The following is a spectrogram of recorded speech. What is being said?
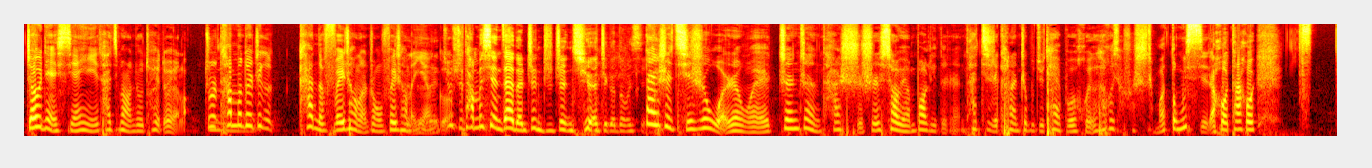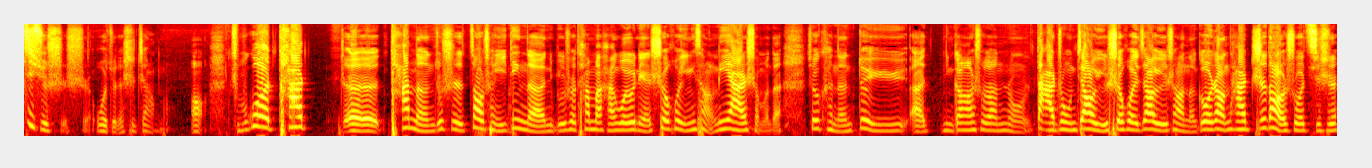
只要有点嫌疑，他基本上就退队了。就是他们对这个看得非常的重，非常的严格。就是他们现在的政治正确这个东西。但是其实我认为，真正他实施校园暴力的人，他即使看了这部剧，他也不会回头，他会想说什么东西，然后他会继继续实施。我觉得是这样的哦，只不过他。呃，他能就是造成一定的，你比如说他们韩国有点社会影响力啊什么的，就可能对于呃你刚刚说到那种大众教育、社会教育上，能够让他知道说，其实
